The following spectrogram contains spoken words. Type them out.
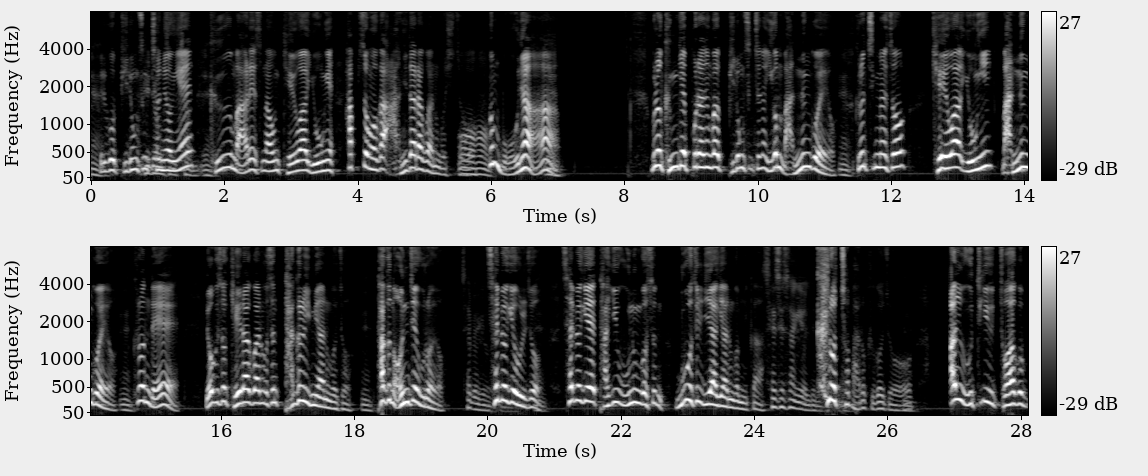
예. 그리고 비룡승천형의 비룡승천, 예. 그 말에서 나온 개와 용의 합성어가 아니다라고 하는 것이죠. 어허. 그럼 뭐냐? 예. 물론 금계포라는과 비룡승천형 이건 맞는 거예요. 예. 그런 측면에서 개와 용이 맞는 거예요. 예. 그런데 여기서 개라고 하는 것은 닭을 의미하는 거죠. 예. 닭은 언제 울어요? 새벽에 새벽에 울죠. 예. 새벽에 닭이 우는 것은 무엇을 이야기하는 겁니까? 새 세상이 열리는 그렇죠. 바로 그거죠. 아니 어떻게 저하고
